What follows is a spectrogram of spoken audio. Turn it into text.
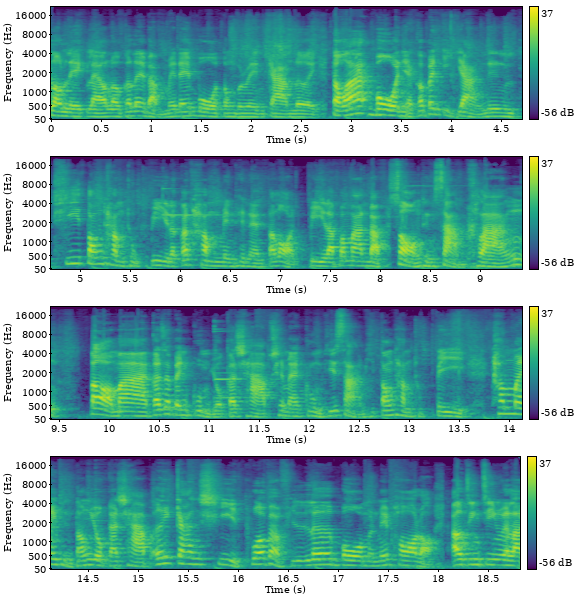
เราเล็กแล้ว เราก็เลยแบบไม่ได้โบตรงบริเวณกรามเลย แต่ว่าโบเนี่ยก็เป็นอีกอย่างหนึ่งที่ต้องทำทุกปี แล้วก็ทำเมนเทนแนนตลอดปีละประมาณแบบ 2-3 ครั้ง ต่อมาก็จะเป็นกลุ่มยกกระชับใช่ไหมกลุ่มที่ 3 ที่ต้องทำทุกปีทำไมถึงต้องยกกระชับ เอ้ยการฉีดพวกแบบฟิลเลอร์โบมันไม่พอหรอ เอาจริง ๆ เวลา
